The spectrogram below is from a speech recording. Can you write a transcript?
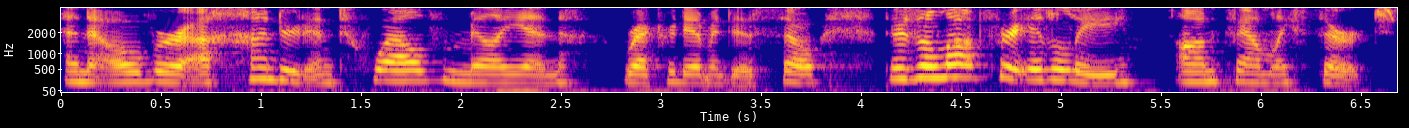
and over 112 million record images. So there's a lot for Italy on Family Search.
